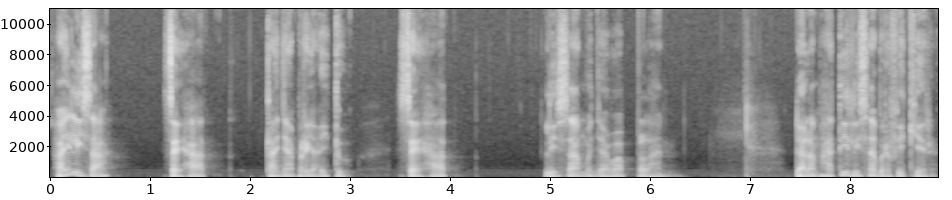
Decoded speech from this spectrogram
Hai Lisa, sehat? Tanya pria itu. Sehat? Lisa menjawab pelan. Dalam hati Lisa berpikir,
